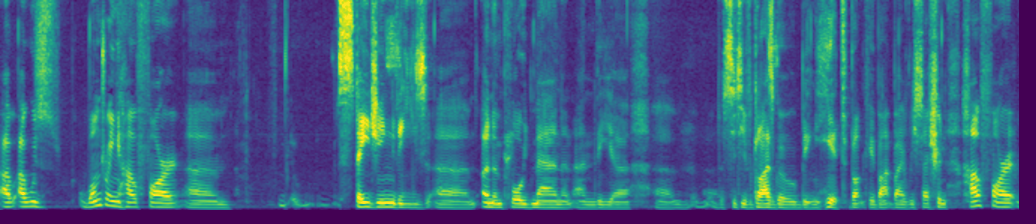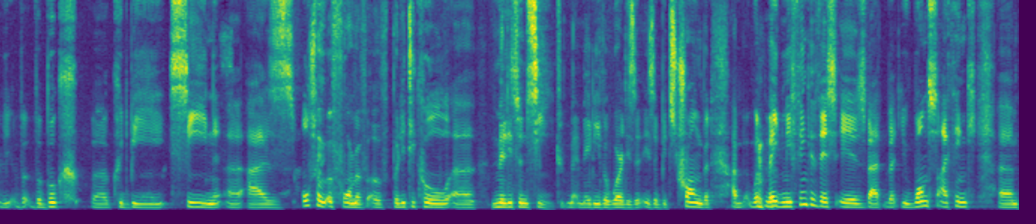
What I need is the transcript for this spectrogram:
I, I, was wondering how far. Um, staging these uh, unemployed men and, and the uh, uh, the city of Glasgow being hit by, by, by recession, how far the, the book uh, could be seen uh, as also a form of, of political uh, militancy. Maybe the word is a, is a bit strong, but um, what made me think of this is that, that you once, I think, um,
